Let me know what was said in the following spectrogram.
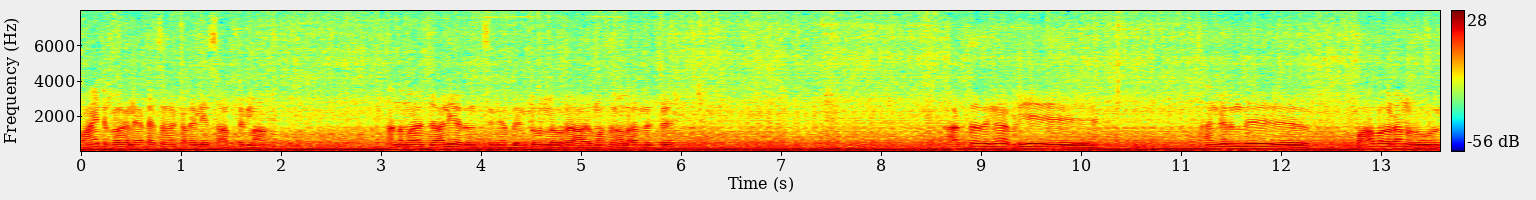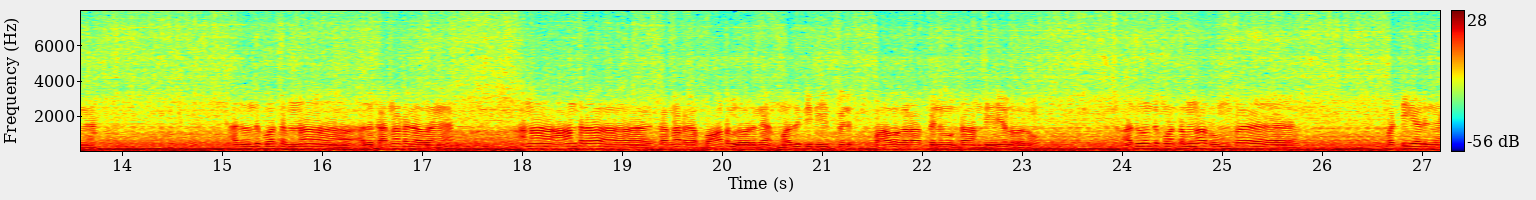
பாயிண்ட் பார்க்க லேட்டாச்சுன்னா கடையிலேயே சாப்பிட்டுக்கலாம். அந்த மாதிரி ஜாலியாக இருந்துச்சுங்க. பெங்களூரில் ஒரு ஆறு மாதம் நல்லா இருந்துச்சு. அடுத்ததுங்க அப்படியே அங்கேருந்து பாவகடான்னு ஒரு ஊருங்க. அது வந்து பார்த்தோம்னா அது கர்நாடகா தாங்க. ஆனால் ஆந்திரா கர்நாடகா பார்டரில் வருங்க. மதுகிரி பெணு பாவகடா பெனுகுண்டா அந்த ஏரியாவில் வரும். அது வந்து பார்த்தோம்னா ரொம்ப பட்டிக்காடுங்க.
